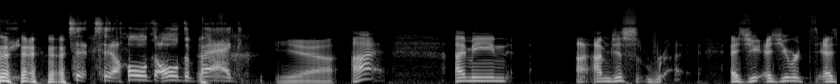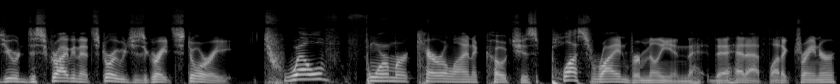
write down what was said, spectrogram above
Marty Hurney to, to hold hold the bag. Yeah, I, I mean, I, I'm just as you as you were as you were describing that story, which is a great story. Twelve former Carolina coaches plus Ryan Vermillion, the, the head athletic trainer,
